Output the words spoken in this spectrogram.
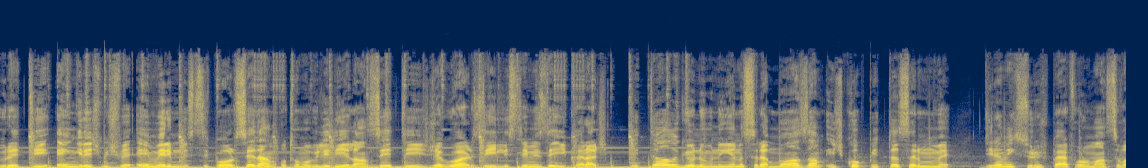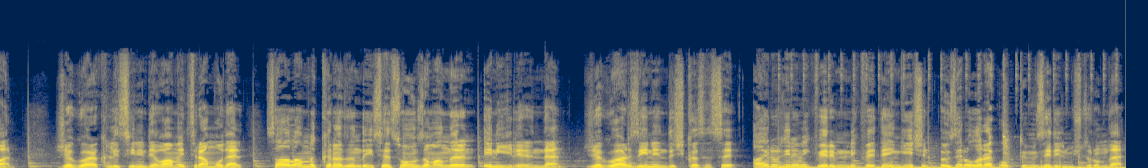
ürettiği en gelişmiş ve en verimli spor sedan otomobili diye lanse ettiği Jaguar Z listemizde ilk araç. İddialı görünümünün yanı sıra muazzam iç kokpit tasarımı ve dinamik sürüş performansı var. Jaguar klasiğini devam ettiren model, sağlamlık kanadında ise son zamanların en iyilerinden. Jaguar Z'nin dış kasası, aerodinamik verimlilik ve denge için özel olarak optimize edilmiş durumda.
